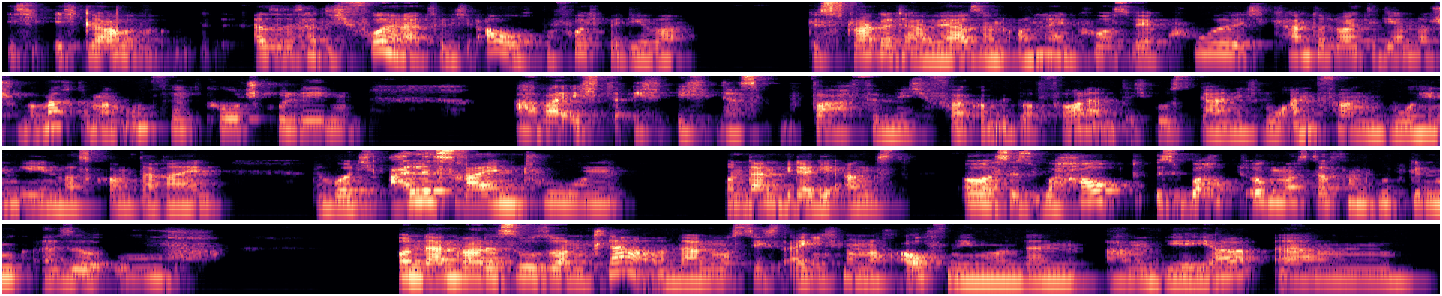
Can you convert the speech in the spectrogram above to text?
ich, ich glaube, also das hatte ich vorher natürlich auch, bevor ich bei dir war, gestruggelt habe, ja, so ein Online-Kurs wäre cool. Ich kannte Leute, die haben das schon gemacht in meinem Umfeld, Coach-Kollegen. Aber ich, ich, ich, das war für mich vollkommen überfordernd. Ich wusste gar nicht, wo anfangen, wo hingehen, was kommt da rein. Dann wollte ich alles reintun und dann wieder die Angst, oh, ist das überhaupt, ist überhaupt irgendwas davon gut genug? Also, uh. Und dann war das so sonnenklar und dann musste ich es eigentlich nur noch aufnehmen und dann haben wir ja ähm,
